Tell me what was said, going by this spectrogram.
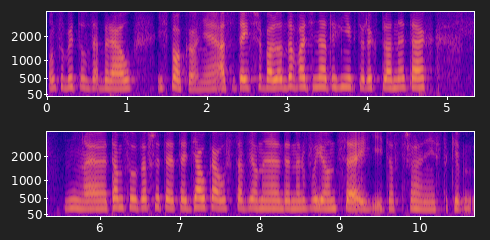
on sobie to zebrał i spoko, nie? A tutaj trzeba lądować na tych niektórych planetach. Mm, E, tam są zawsze te, te działka ustawione, denerwujące i, to strzelanie jest takie... mm,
